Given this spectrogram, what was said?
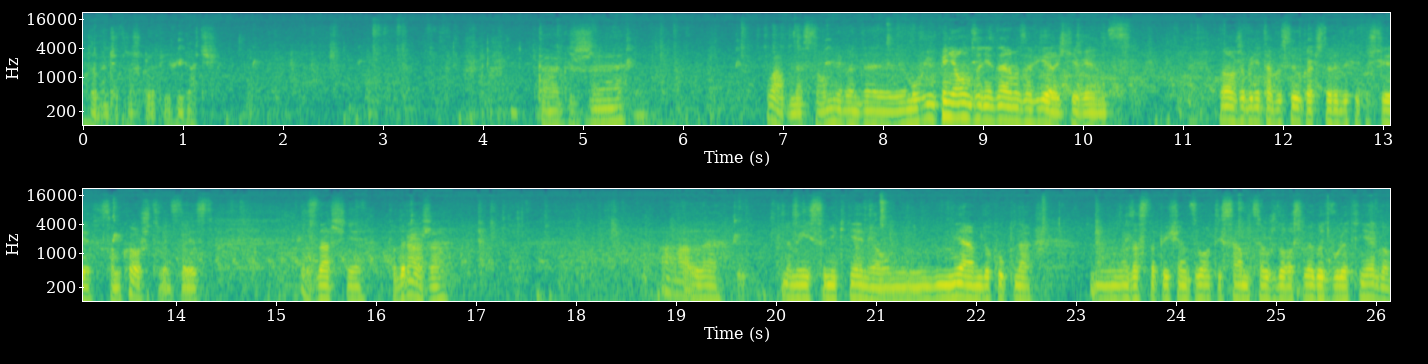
Może będzie troszkę lepiej widać. Także ładne są, nie będę mówił. Pieniądze nie dałem za wielkie, więc no, żeby nie ta wysyłka 4 dychy kosztuje sam koszt, więc to jest znacznie podraża. Ale na miejscu nikt nie miał. Miałem do kupna mm, za 150 zł samca już dorosłego dwuletniego.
